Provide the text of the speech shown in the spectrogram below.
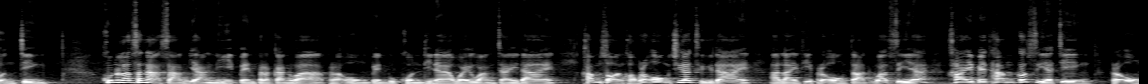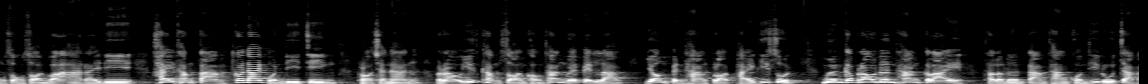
ชนจริง คุณลักษณะ 3 อย่างนี้เป็นประกันว่าพระองค์เป็นบุคคลที่น่าไว้วางใจได้คำสอนของพระองค์เชื่อถือได้ อะไรที่พระองค์ตรัสว่าเสีย ใครไปทำก็เสียจริง พระองค์ทรงสอนว่าอะไรดี ใครทำตามก็ได้ผลดีจริง เพราะฉะนั้นเรายึดคำสอนของท่านไว้เป็นหลัก ย่อมเป็นทางปลอดภัยที่สุด เหมือนกับเราเดินทางไกล ถ้าเราเดินตามทางคนที่รู้จัก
